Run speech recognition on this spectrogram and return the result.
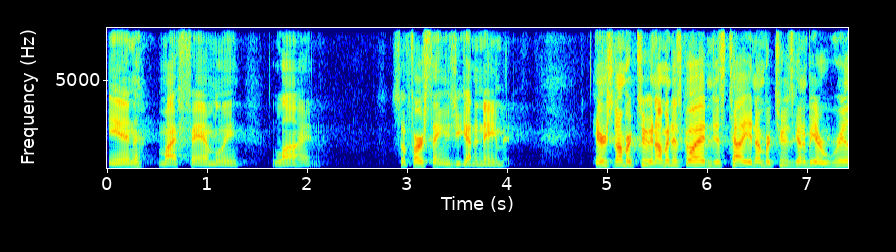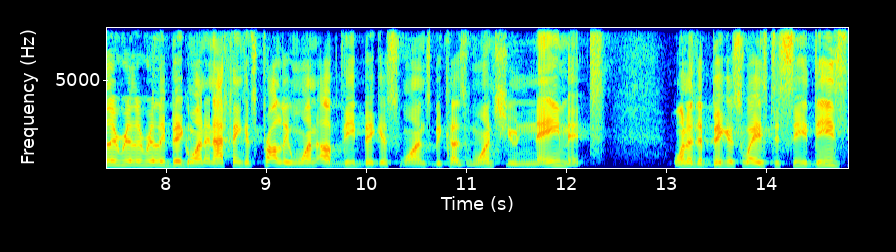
in my family line. So, first thing is you got to name it. Here's number two, and I'm gonna just go ahead and just tell you number two is gonna be a really, really, really big one, and I think it's probably one of the biggest ones because once you name it, one of the biggest ways to see these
